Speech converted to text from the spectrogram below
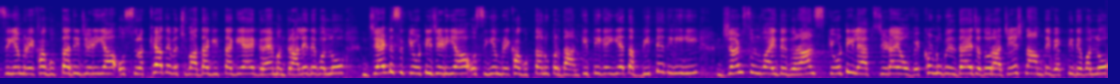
ਸੀਐਮ ਰੇਖਾ ਗੁਪਤਾ ਦੀ ਜਿਹੜੀ ਆ ਉਹ ਸੁਰੱਖਿਆ ਦੇ ਵਿੱਚ ਵਾਅਦਾ ਕੀਤਾ ਗਿਆ ਹੈ ਗ੍ਰਹਿ ਮੰਤਰਾਲੇ ਦੇ ਵੱਲੋਂ ਜੈਡ ਸਿਕਿਉਰਿਟੀ ਜਿਹੜੀ ਆ ਉਹ ਸੀਐਮ ਰੇਖਾ ਗੁਪਤਾ ਨੂੰ ਪ੍ਰਦਾਨ ਕੀਤੀ ਗਈ ਹੈ ਤਾਂ ਬੀਤੇ ਦਿਨੀ ਹੀ ਜਨ ਸੁਣਵਾਈ ਦੇ ਦੌਰਾਨ ਸਿਕਿਉਰਿਟੀ ਲੈਬਸ ਜਿਹੜਾ ਆ ਉਹ ਵੇਖਣ ਨੂੰ ਮਿਲਦਾ ਹੈ ਜਦੋਂ ਰਾਜੇਸ਼ ਨਾਮ ਦੇ ਵਿਅਕਤੀ ਦੇ ਵੱਲੋਂ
